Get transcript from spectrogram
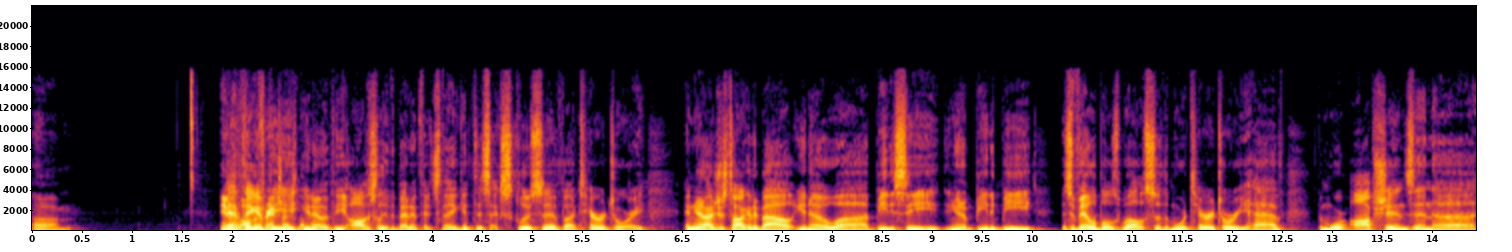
Um, you Yeah, know, think on a of the franchise you know the obviously the benefits. They get this exclusive uh, territory, and you're not just talking about you know uh, B2C. You know B 2 B is available as well. So the more territory you have, the more options and uh,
